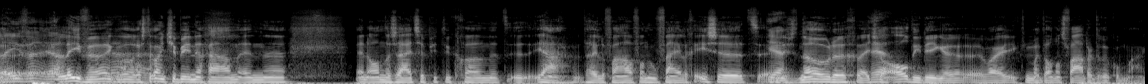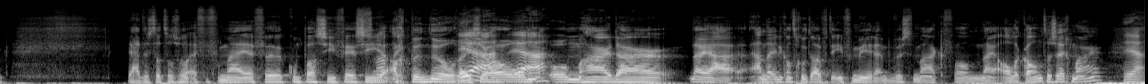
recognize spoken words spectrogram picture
Leven, ja. leven. Ik wil een restaurantje binnen gaan. En, en anderzijds heb je natuurlijk gewoon het, eh, ja, het hele verhaal van hoe veilig is het? En is het nodig? Weet je wel, al die dingen eh, waar ik me dan als vader druk om maak. Ja, dus dat was wel even voor mij even compassie versie Snap ik. 8.0, weet Ja, je wel. Om, ja. om haar daar, nou ja, aan de ene kant goed over te informeren en bewust te maken van, nou ja, alle kanten, zeg maar. ja.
